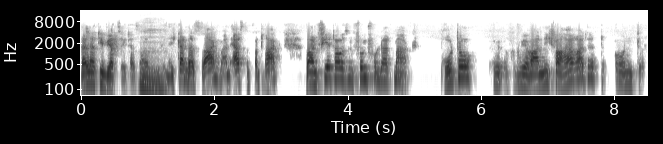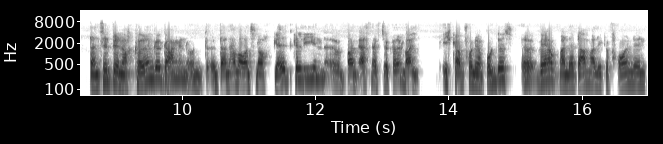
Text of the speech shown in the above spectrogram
relativiert sich das. Mhm. Ich kann das sagen, mein erster Vertrag waren 4500 Mark brutto wir waren nicht verheiratet und dann sind wir nach Köln gegangen und dann haben wir uns noch Geld geliehen äh, beim 1. FC Köln, weil ich kam von der Bundeswehr, meine damalige Freundin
